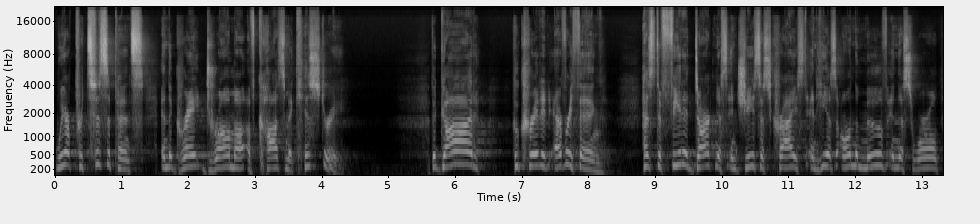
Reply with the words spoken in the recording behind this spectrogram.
We are participants in the great drama of cosmic history. The God who created everything has defeated darkness in Jesus Christ, and he is on the move in this world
